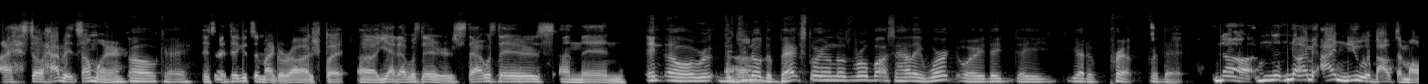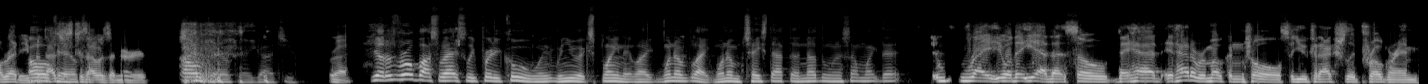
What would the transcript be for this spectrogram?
I still have it somewhere. Oh, okay. It's, I think it's in my garage. But uh, yeah, that was theirs. That was theirs. And then And oh, did you know Um, the backstory on those robots and how they worked, or they they you had to prep for that? no, no, I mean I knew about them already, but Oh, that's just because okay. I was a nerd. Oh, okay, okay, got you. Right. Yeah, those robots were actually pretty cool when, when you explain it. Like one of like one of them chased after another one or something like that. Right. Well, they, yeah. That so they had it had a remote control, so you could actually program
